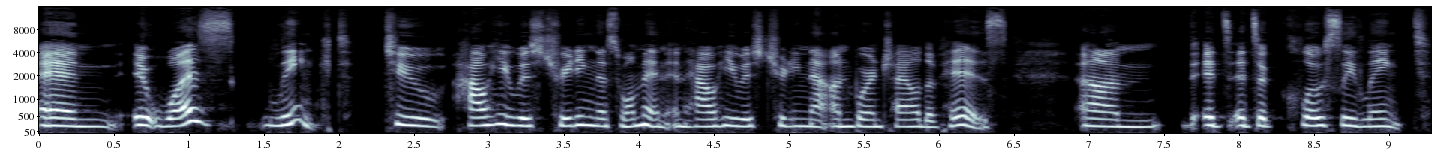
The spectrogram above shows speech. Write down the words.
And it was linked to how he was treating this woman and how he was treating that unborn child of his. Um, it's it's a closely linked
